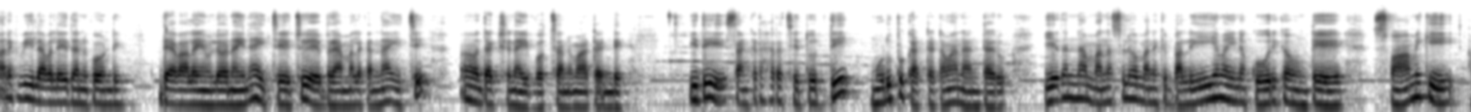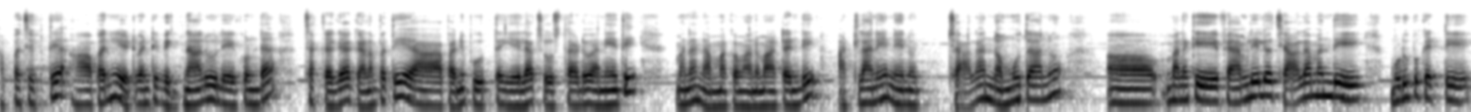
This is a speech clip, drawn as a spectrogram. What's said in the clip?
మనకి వీలవ్వలేదనుకోండి. దేవాలయంలోనైనా ఇచ్చేయచ్చు ఏ బ్రాహ్మణులకన్నా ఇచ్చి దక్షిణ ఇవ్వచ్చు అనమాట అండి. ఇది సంకటహర చతుర్థి ముడుపు కట్టడం అని అంటారు. ఏదన్నా మనసులో మనకి బలీయమైన కోరిక ఉంటే స్వామికి అప్పచెప్తే ఆ పని ఎటువంటి విఘ్నాలు లేకుండా చక్కగా గణపతి ఆ పని పూర్తయ్యేలా చూస్తాడు అనేది మన నమ్మకం అనమాట అండి. అట్లానే నేను చాలా నమ్ముతాను. మనకి ఫ్యామిలీలో చాలామంది ముడుపు కట్టి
